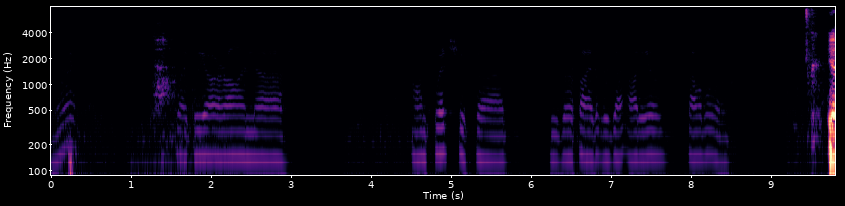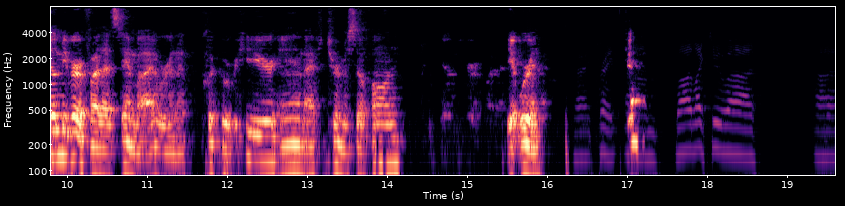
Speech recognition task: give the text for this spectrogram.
All right. Looks like we are on uh, on Twitch. If uh, can you verify that we've got audio fallible or? Yeah, let me verify that. Stand by. We're gonna click over here, and I have to turn myself on. Yeah, we're in. All right, great. Okay. Um, well, I'd like to uh, uh,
